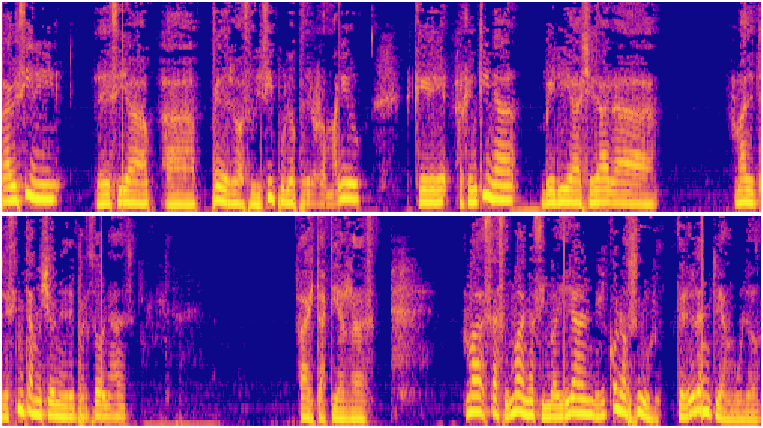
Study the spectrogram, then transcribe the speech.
Ravesini le decía a Pedro, a su discípulo, Pedro Romaniu, que Argentina vería llegar a más de 300 millones de personas a estas tierras. Masas humanas invadirán el cono sur del Gran Triángulo.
